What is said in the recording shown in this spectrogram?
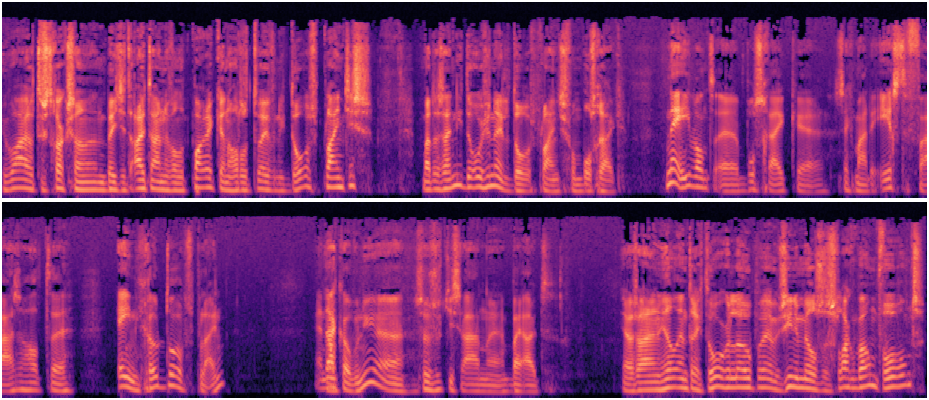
Nu waren we toen straks een beetje het uiteinde van het park en hadden we twee van die dorpspleintjes. Maar dat zijn niet de originele dorpspleintjes van Bosrijk. Nee, want uh, Bosrijk, uh, zeg maar de eerste fase, had één groot dorpsplein. En daar komen we nu zo zoetjes aan bij uit. Ja, we zijn een heel eind doorgelopen en we zien inmiddels een slagboom voor ons.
